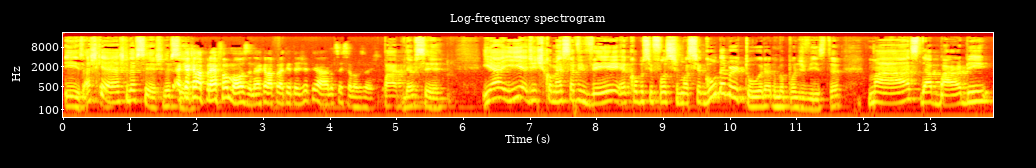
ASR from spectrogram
Isso, acho que é, acho que deve ser, acho que deve É ser. que aquela praia é famosa, né? Aquela praia tem até GTA, não sei se é Los Angeles. Pá, deve ser. E aí a gente começa a viver, é como se fosse uma segunda abertura, do meu ponto de vista, mas da Barbie,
